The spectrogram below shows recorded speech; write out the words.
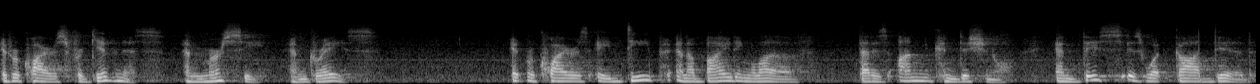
It requires forgiveness and mercy and grace. It requires a deep and abiding love that is unconditional. And this is what God did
